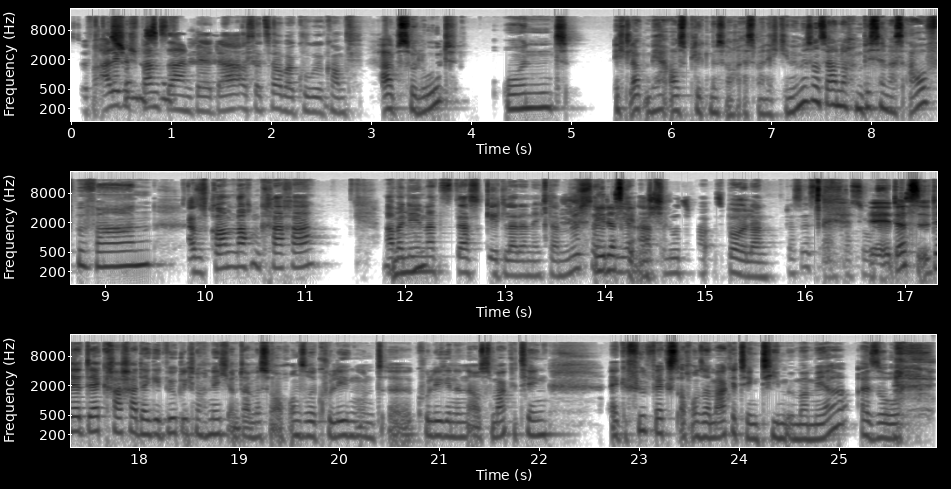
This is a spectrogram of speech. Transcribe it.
Es dürfen alle gespannt sein, wer da aus der Zauberkugel kommt. Absolut. Und ich glaube, mehr Ausblick müssen wir auch erstmal nicht geben. Wir müssen uns auch noch ein bisschen was aufbewahren. Also es kommt noch ein Kracher, aber Mhm. den, das- das geht leider nicht. Da müssen Nee, das wir nicht. absolut spo- spoilern. Das ist einfach so. Äh, Das, der, der Kracher, der geht wirklich noch nicht. Und da müssen wir auch unsere Kollegen und äh, Kolleginnen aus Marketing, äh, gefühlt wächst auch unser Marketing-Team immer mehr. Also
